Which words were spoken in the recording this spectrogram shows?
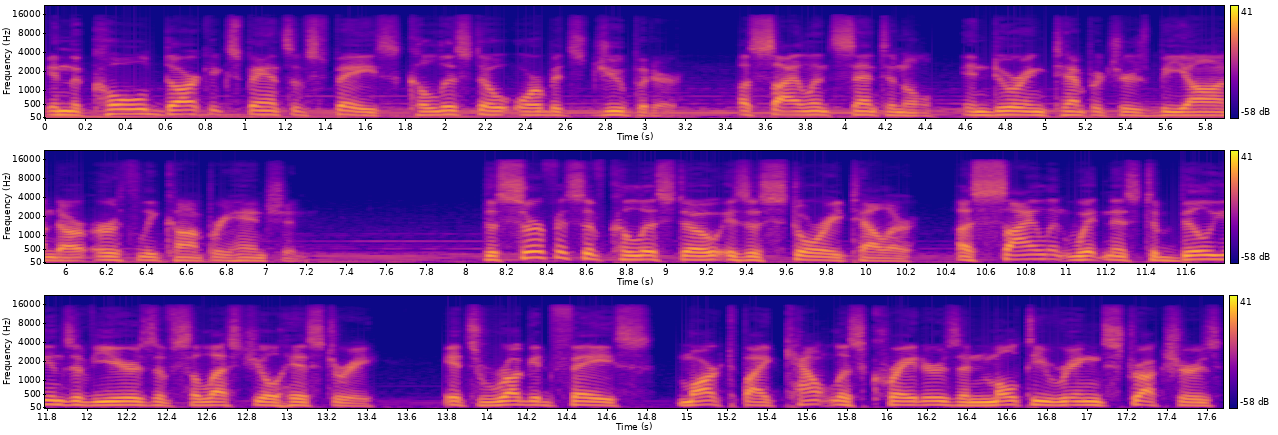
In the cold, dark expanse of space, Callisto orbits Jupiter, a silent sentinel, enduring temperatures beyond our earthly comprehension. The surface of Callisto is a storyteller, a silent witness to billions of years of celestial history, its rugged face, marked by countless craters and multi-ringed structures,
